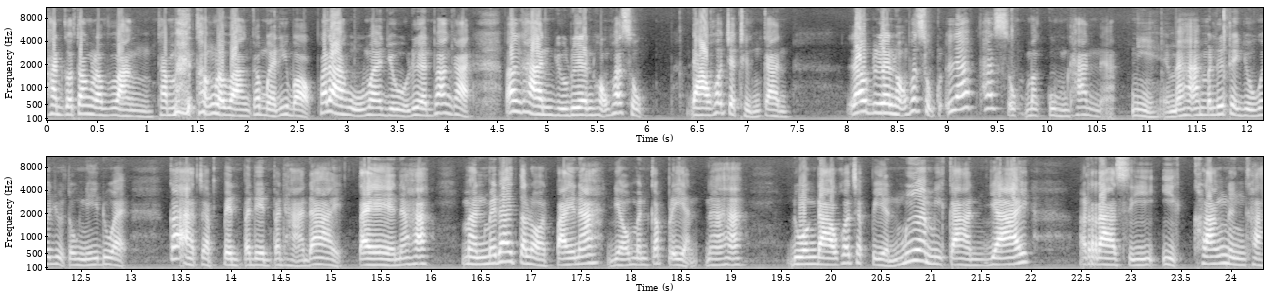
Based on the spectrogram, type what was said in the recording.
ท่านก็ต้องระวังทำไมต้องระวังก็เหมือนที่บอก พระราหูมาอยู่เรือนพระอังคารพระอังคารอยู่เรือนของพระศุกร์ดาวเขาจะถึงกัน แล้วเรือนของพระศุกร์และพระศุกร์มากลุ่มท่านนี่ยนี่เห็นไหมคะมฤตยูก็อยู่ตรงนี้ด้วย ก็อาจจะเป็นประเด็นปัญหาได้แต่นะคะ มันไม่ได้ตลอดไปนะ เดี๋ยวมันก็เปลี่ยนนะคะดวงดาวก็จะเปลี่ยนเมื่อมีการย้ายราศีอีกครั้งหนึ่งค่ะ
